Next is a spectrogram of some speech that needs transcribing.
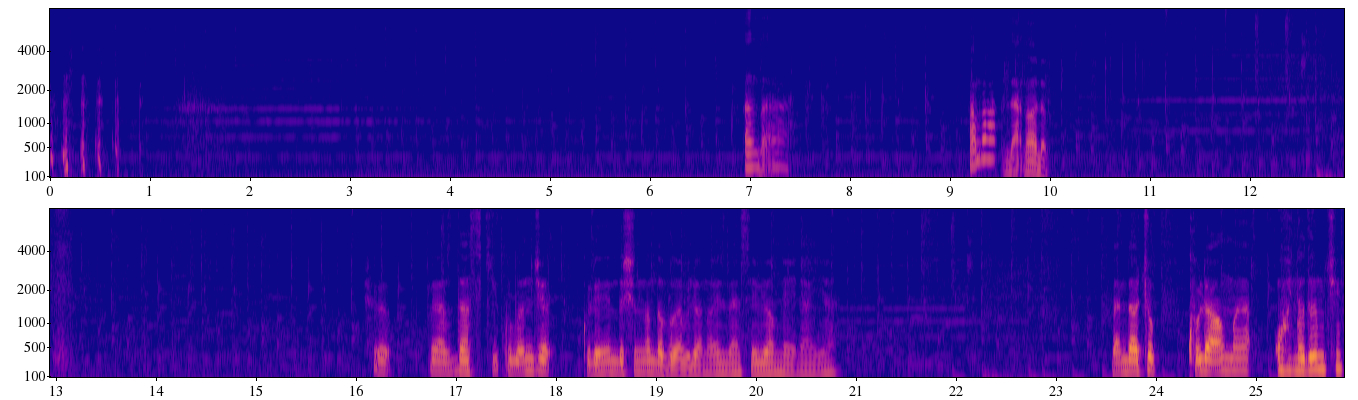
Allah. Allah. Lan oğlum. Şu biraz daha skill kullanınca kulenin dışından da vurabiliyorsun. O yüzden seviyorum Leyla'yı ya. Ben daha çok kule almaya oynadığım için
